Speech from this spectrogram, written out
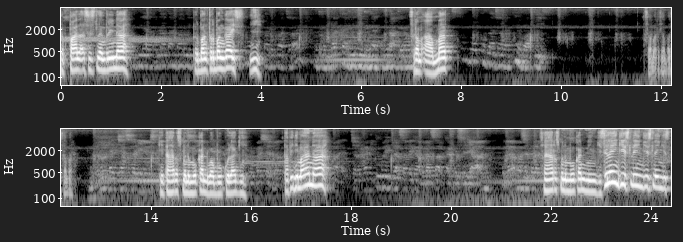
Kepala si Slendrina. Terbang-terbang guys. Ih. Seram amat. Sabar, sabar, sabar. Kita harus menemukan dua buku lagi. Tapi di mana? Saya harus menemukan linggis, linggis, linggis, linggis.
